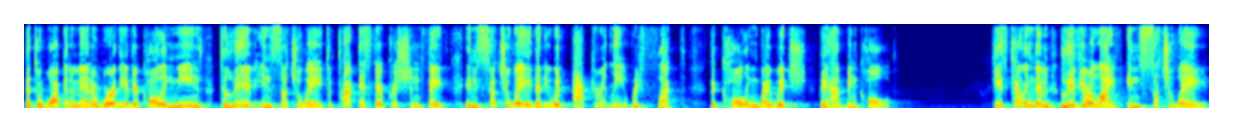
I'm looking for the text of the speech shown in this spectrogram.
that to walk in a manner worthy of their calling means to live in such a way, to practice their Christian faith in such a way that it would accurately reflect the calling by which they have been called. He is telling them, live your life in such a way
